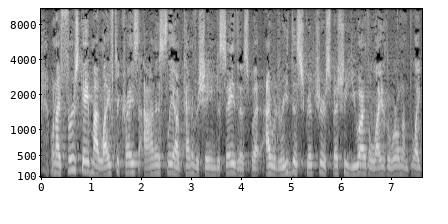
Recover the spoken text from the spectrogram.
when I first gave my life to Christ, honestly, I'm kind of ashamed to say this, but I would read this scripture, especially, You are the light of the world, and I'm like,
